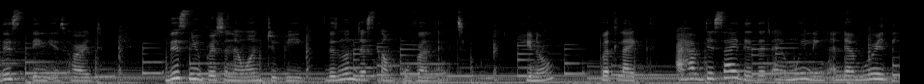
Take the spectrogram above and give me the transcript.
This thing is hard. This new person i want to be does not just come overnight you know? But like i have decided that i'm willing and i'm worthy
